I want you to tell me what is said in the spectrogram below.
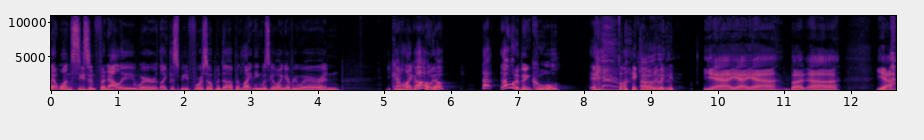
that one season finale where like the Speed Force opened up and lightning was going everywhere, and you kind of like, oh, that that, that would have been cool. like, know what I mean? yeah, yeah, yeah. But uh, yeah,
